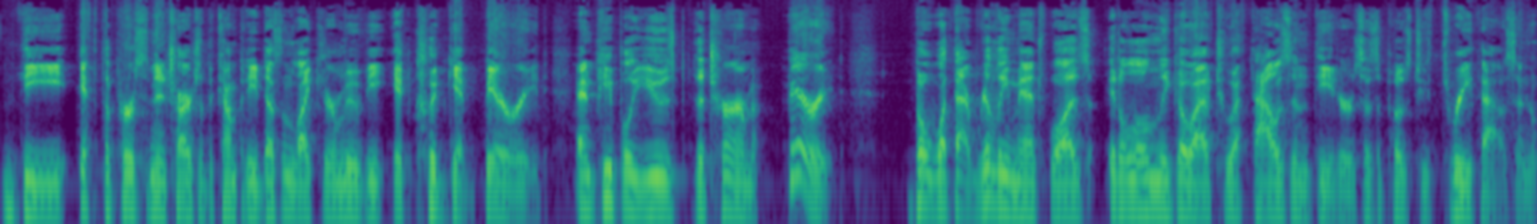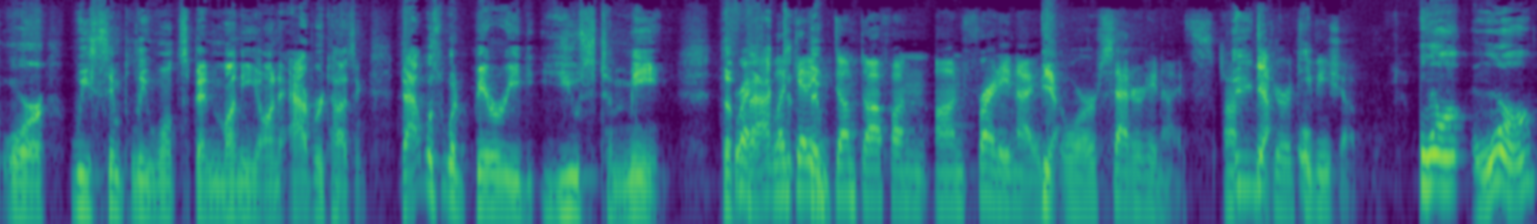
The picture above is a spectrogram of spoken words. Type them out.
the if the person in charge of the company doesn't like your movie, it could get buried. And people used the term buried. But what that really meant was it'll only go out to a thousand theaters as opposed to 3,000, or we simply won't spend money on advertising. That was what buried used to mean. The Right, fact like getting they- dumped off on on Friday nights Yeah. or Saturday nights on, Yeah. if you're a TV show. Or or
